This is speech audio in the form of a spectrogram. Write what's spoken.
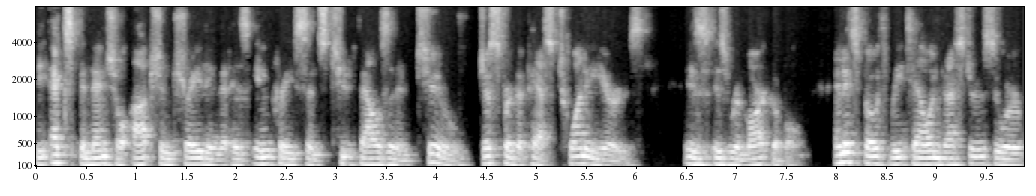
the exponential option trading that has increased since 2002, just for the past 20 years, is, is remarkable. And it's both retail investors who are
